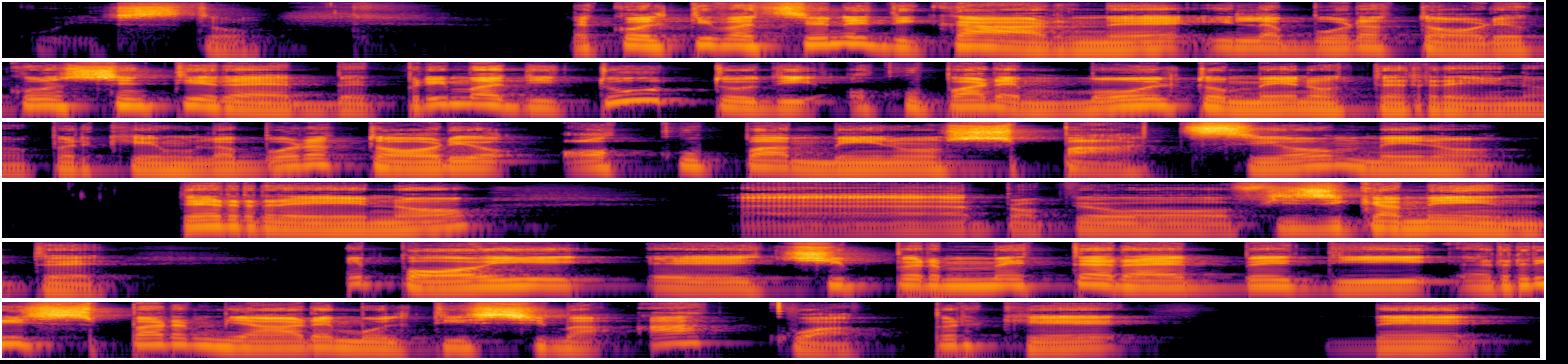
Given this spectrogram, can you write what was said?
questo. La coltivazione di carne in laboratorio consentirebbe prima di tutto di occupare molto meno terreno, perché un laboratorio occupa meno spazio, meno terreno, eh, proprio fisicamente e poi eh, ci permetterebbe di risparmiare moltissima acqua perché ne,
